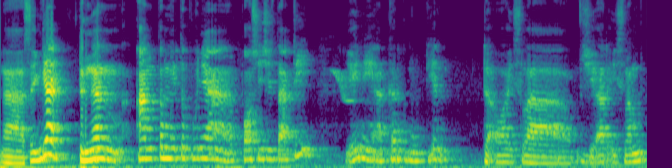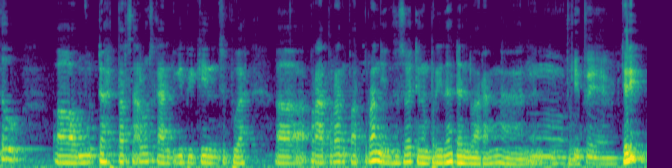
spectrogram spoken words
Nah, sehingga dengan antum itu punya posisi tadi ya ini agar kemudian dakwah Islam, syiar Islam itu eh, mudah tersalurkan bikin sebuah eh, peraturan-peraturan yang sesuai dengan perintah dan larangan kan Oh, gitu. gitu ya. Jadi di-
